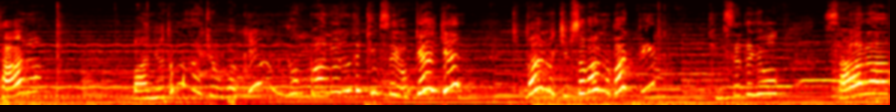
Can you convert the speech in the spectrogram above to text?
Sara. Banyoda mı acaba? Bakayım. Yok banyoda da kimse yok. Gel gel. Var mı? Kimse var mı? Bak bir. Kimse de yok. Sara.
